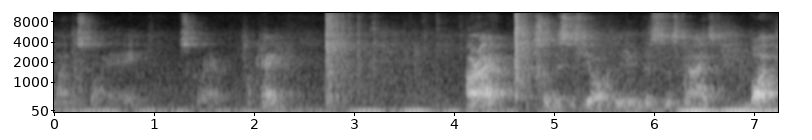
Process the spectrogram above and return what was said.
minus ya squared. Okay? All right, so this is the Euclidean distance, guys. But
